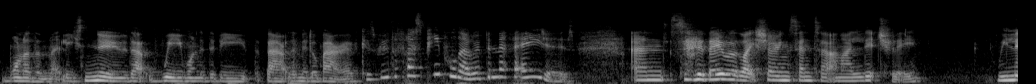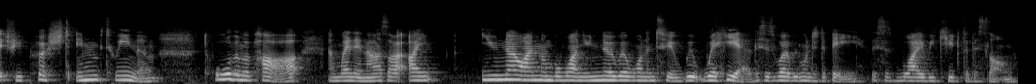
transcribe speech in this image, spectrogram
one of them at least knew that we wanted to be the, bar- the middle barrier because we were the first people there, we'd been there for ages. And so they were like showing centre, and I literally, we literally pushed in between them, tore them apart, and went in. I was like, I, you know I'm number one, you know we're one and two, we're, we're here, this is where we wanted to be, this is why we queued for this long.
